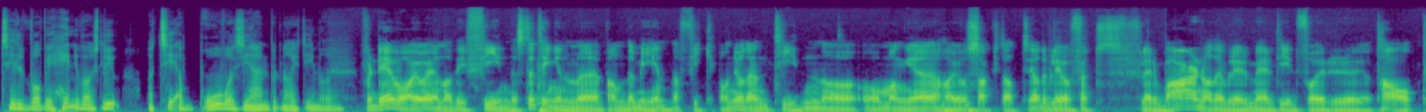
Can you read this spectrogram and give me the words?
til, hvor vi er hen i vores liv, og til at bruge vores hjerne på den rigtige måde. For det var jo en af de fineste tingene med pandemien. Da fik man jo den tiden, og, og mange har jo sagt at ja, det blev jo født flere barn, og det blev mere tid for øh, at ta op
